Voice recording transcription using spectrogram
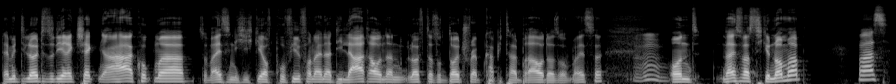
damit die Leute so direkt checken, aha, guck mal, so weiß ich nicht, ich gehe auf Profil von einer Dilara und dann läuft da so Deutschrap Capital Bra oder so, weißt du? Und weißt du, was ich genommen habe? Was?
